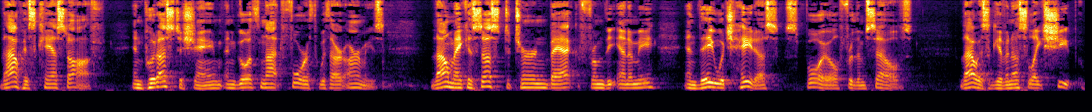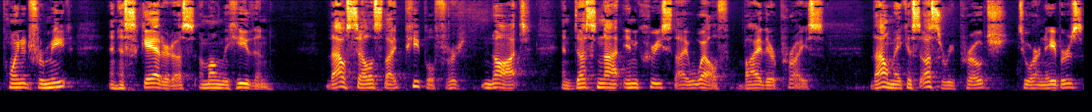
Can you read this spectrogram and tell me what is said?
thou hast cast off and put us to shame and goeth not forth with our armies. Thou makest us to turn back from the enemy, and they which hate us spoil for themselves. Thou hast given us like sheep appointed for meat and hast scattered us among the heathen. Thou sellest thy people for naught, and dost not increase thy wealth by their price. Thou makest us a reproach to our neighbors,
